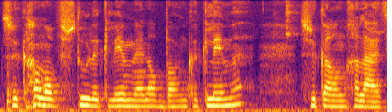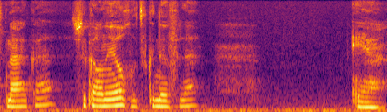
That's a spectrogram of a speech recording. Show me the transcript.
Ze kan op stoelen klimmen en op banken klimmen. Ze kan geluid maken. Ze kan heel goed knuffelen. Ja,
